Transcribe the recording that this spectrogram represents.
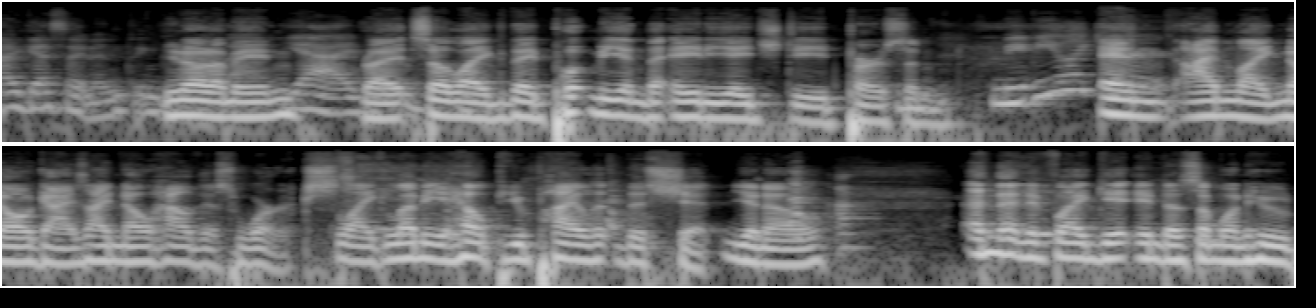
I guess I didn't think. You know what I that. mean? Yeah. I. Right. So like, they put me in the ADHD person, Maybe like and you're- I'm like, no, guys, I know how this works. Like, let me help you pilot this shit. You know. And then if I get into someone who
